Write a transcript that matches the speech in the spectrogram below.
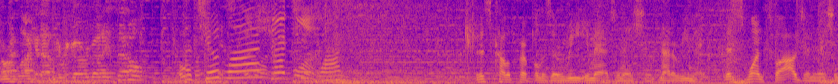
All right, lock it up. Here we go, everybody. Settle. Let's shoot one. Shoot one. This color purple is a reimagination, not a remake. This one's for our generation.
